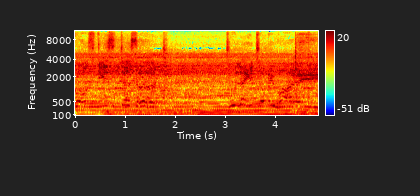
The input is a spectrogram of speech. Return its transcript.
across this desert too late to be wise?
